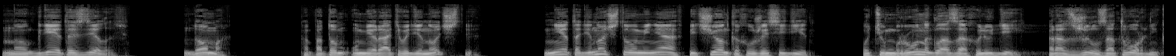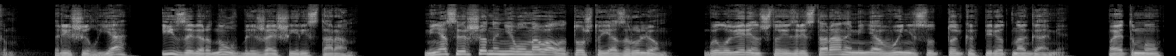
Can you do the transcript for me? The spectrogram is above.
Но где это сделать? Дома? А потом умирать в одиночестве? Нет, одиночество у меня в печенках уже сидит. Хоть умру на глазах у людей, раз жил затворником. Решил я и завернул в ближайший ресторан. Меня совершенно не волновало то, что я за рулем. Был уверен, что из ресторана меня вынесут только вперед ногами. Поэтому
